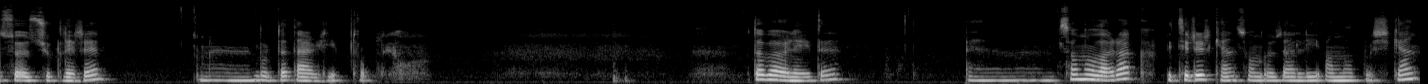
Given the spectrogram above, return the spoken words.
sözcükleri burada derleyip topluyor. Bu da böyleydi. Son olarak bitirirken son özelliği anlatmışken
